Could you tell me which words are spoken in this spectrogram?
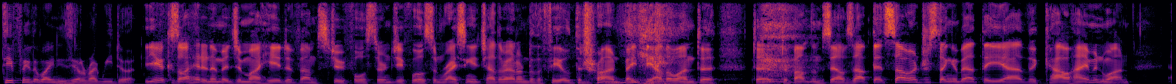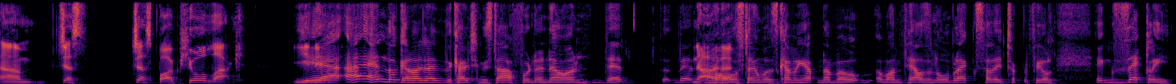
definitely the way New Zealand rugby do it. yeah, because I had an image in my head of um, Stu Forster and Jeff Wilson racing each other out onto the field to try and beat the other one to, to, to bump themselves up. That's so interesting about the uh, the Carl Hayman one. Um, just just by pure luck. Yeah, uh, and look, and I don't the coaching staff wouldn't have known that that No, milestone was coming up, number 1,000 All Blacks, so they took the field exactly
